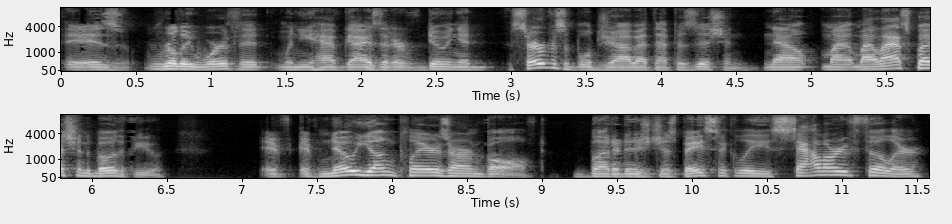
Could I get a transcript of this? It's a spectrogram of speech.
is really worth it when you have guys that are doing a serviceable job at that position. Now, my, my last question to both of you if, if no young players are involved, but it is just basically salary filler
